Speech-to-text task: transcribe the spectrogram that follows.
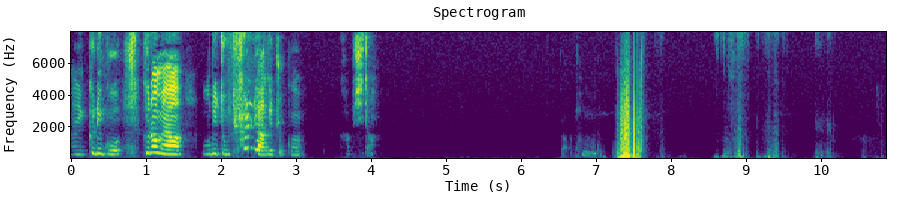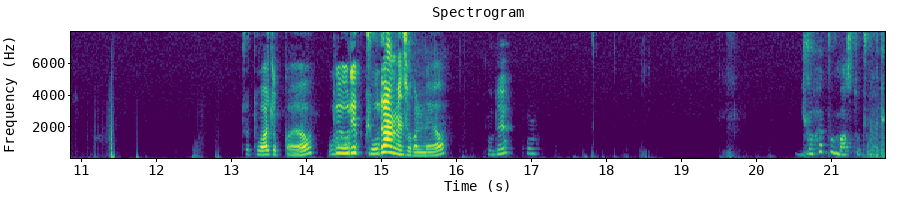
아니 그리고 그러면 우리 좀 편리하게 조금 갑시다. 야, 잠깐만. 저 도와줄까요? 우리 우리 교대하면서 갈래요? 교대? 헐. 네가 횃불 마스터 좀 해줘.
